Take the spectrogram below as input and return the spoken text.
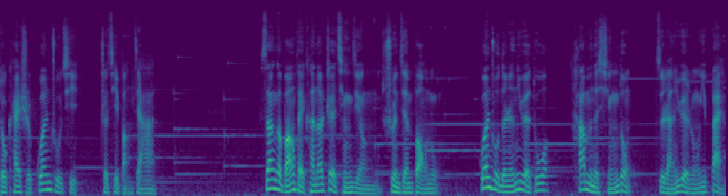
都开始关注起这起绑架案。三个绑匪看到这情景，瞬间暴怒。关注的人越多，他们的行动自然越容易败露，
